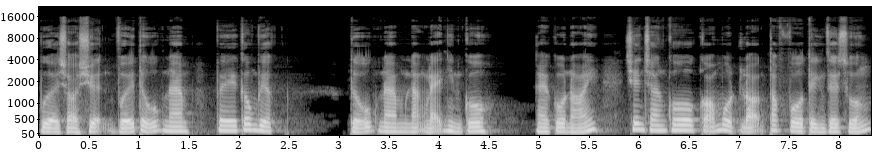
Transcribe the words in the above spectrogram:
vừa trò chuyện với Từ Úc Nam về công việc. Từ Úc Nam lặng lẽ nhìn cô, nghe cô nói, trên trán cô có một lọn tóc vô tình rơi xuống.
